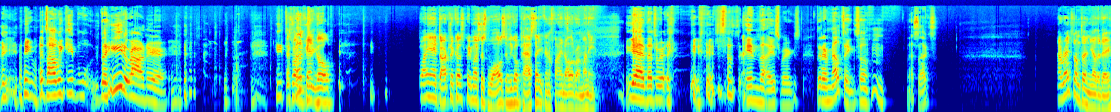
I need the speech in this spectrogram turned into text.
Like, that's how we keep the heat around here. Heat the That's why we can't go. Why Antarctica is pretty much just walls. If you go past that, you're gonna find all of our money. Yeah, that's where it's just in the icebergs that are melting. So, hmm, that sucks. I read something the other day.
